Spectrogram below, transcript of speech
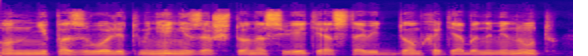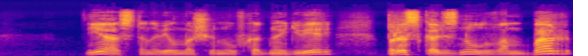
Он не позволит мне ни за что на свете оставить дом хотя бы на минуту. Я остановил машину у входной двери, проскользнул в амбар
